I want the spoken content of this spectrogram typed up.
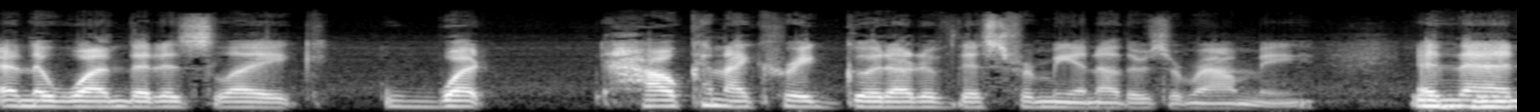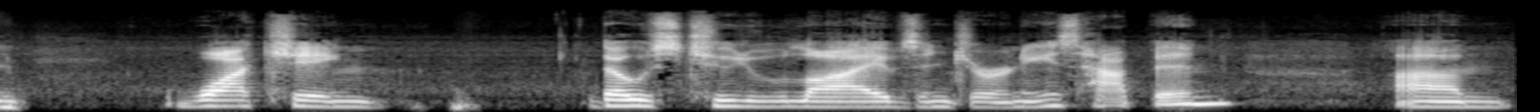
and the one that is like, "What? How can I create good out of this for me and others around me?" Mm-hmm. And then watching those two lives and journeys happen. Um,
